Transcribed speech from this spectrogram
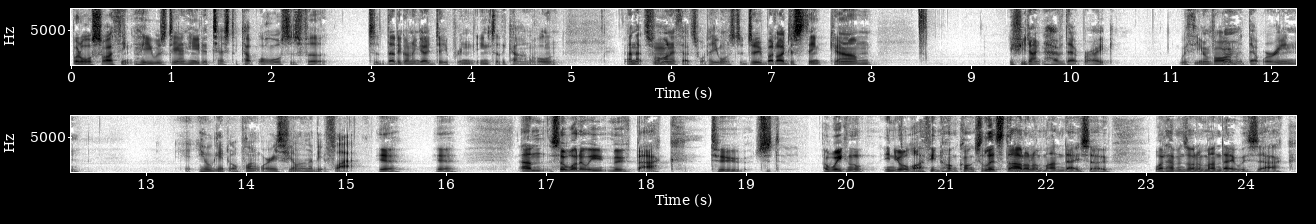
But also, I think he was down here to test a couple of horses for to, that are going to go deeper in, into the carnival, and and that's fine if that's what he wants to do. But I just think um, if you don't have that break with the environment that we're in, he'll get to a point where he's feeling a bit flat. Yeah, yeah. Um, so why don't we move back to just a week in, in your life in Hong Kong? So let's start on a Monday. So what happens on a Monday with Zac?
